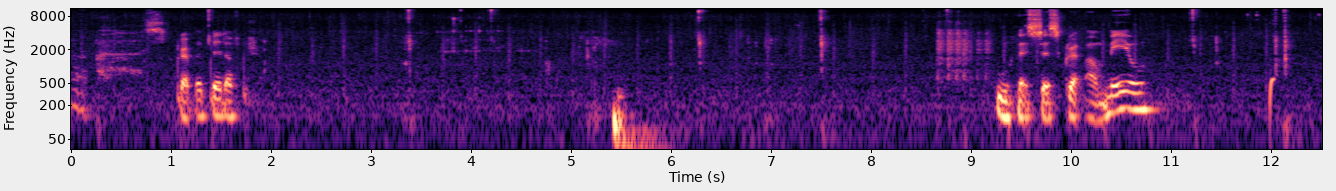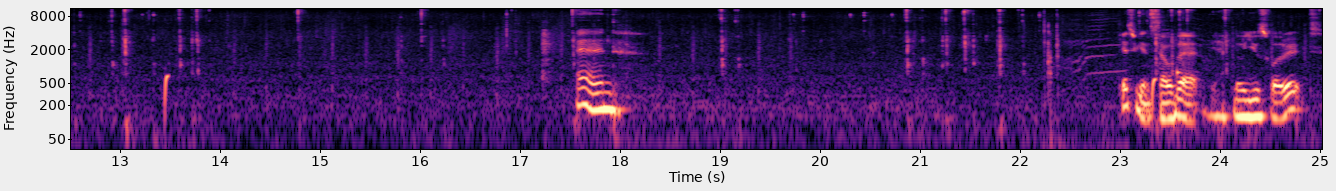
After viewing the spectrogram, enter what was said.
Let's grab a bit of Ooh, let's just grab our mail. And guess we can sell that. We have no use for it.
